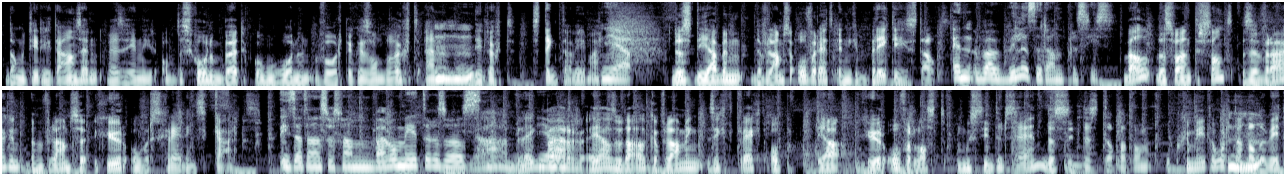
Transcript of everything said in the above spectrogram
dat moet hier gedaan zijn. Wij zijn hier op de schone buiten komen wonen voor de gezonde lucht. En Mhm. die lucht stinkt alleen maar. Ja. Dus die hebben de Vlaamse overheid in gebreken gesteld. En wat willen ze dan precies? Wel, dat is wel interessant. Ze vragen een Vlaamse geuroverschrijdingskaart. Is dat dan een soort van barometer, zoals... Ja, blijkbaar. Ja. zodat elke Vlaming zicht krijgt op ja, geuroverlast moest die er zijn. Dus, dus dat dat dan opgemeten wordt en dat je weet.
